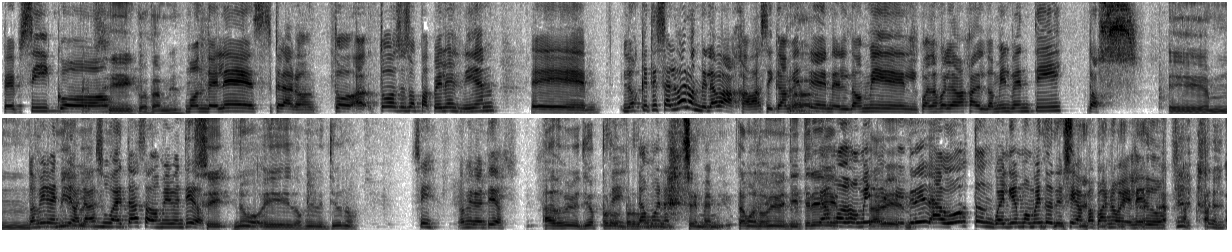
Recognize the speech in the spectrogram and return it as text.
PepsiCo, PepsiCo también. Mondelez, claro, to- todos esos papeles bien. Eh, los que te salvaron de la baja, básicamente, Claro. en el 2000, cuando fue la baja del 2022. Eh, 2022, la 2020 suba de tasa 2022. Sí, no, eh, 2021. Sí, 2022. Ah, 2022, perdón, Sí, perdón. estamos en- Sí, me- estamos en 2023. Estamos bien. 2023, agosto, en cualquier momento te llega Papá Noel, Edu.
